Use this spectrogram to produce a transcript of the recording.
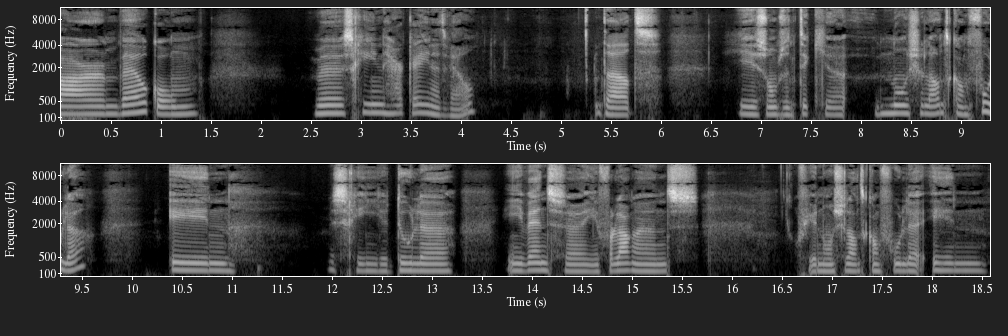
warm welkom. Misschien herken je het wel. Dat je je soms een tikje nonchalant kan voelen in misschien je doelen, in je wensen, in je verlangens. Of je nonchalant kan voelen in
